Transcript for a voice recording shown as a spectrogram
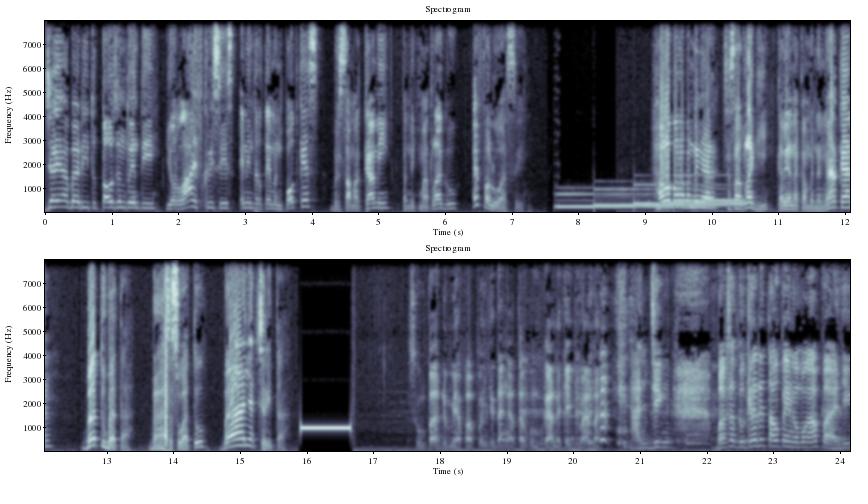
Jaya Abadi 2020, Your Life Crisis and Entertainment Podcast bersama kami, penikmat lagu Evaluasi. Halo para pendengar, sesaat lagi kalian akan mendengarkan Batu Bata, bahas sesuatu, banyak cerita. Sumpah demi apa pun kita nggak tahu pembukaannya kayak gimana. Anjing Bangsat gue kira dia tahu pengen ngomong apa anjing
